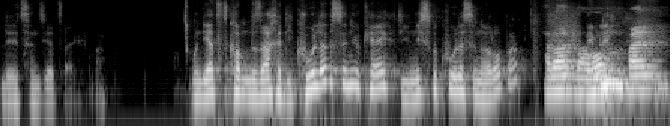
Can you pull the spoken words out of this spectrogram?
lizenziert, sage ich mal. Und jetzt kommt eine Sache, die cool ist in UK, die nicht so cool ist in Europa. Aber warum? Nämlich, Weil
